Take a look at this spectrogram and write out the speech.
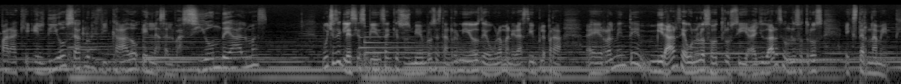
para que el Dios sea glorificado en la salvación de almas. Muchas iglesias piensan que sus miembros están reunidos de una manera simple para eh, realmente mirarse a unos a los otros y ayudarse a unos a los otros externamente.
